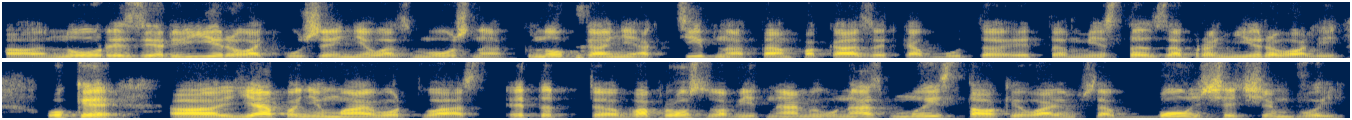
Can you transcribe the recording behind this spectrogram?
А, Но резервировать уже невозможно. Кнопка не активна, там показывает, как будто это место забронировали. Окей, а, я понимаю вот вас. Этот э, вопрос во Вьетнаме у нас, мы сталкиваемся больше, чем вы.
